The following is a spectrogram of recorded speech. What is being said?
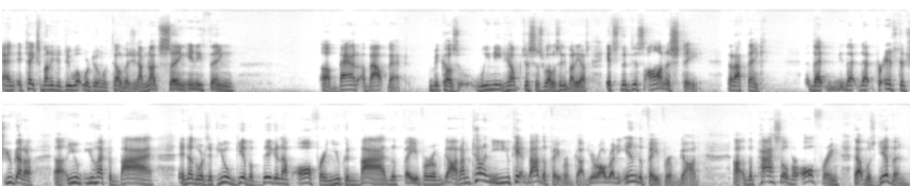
And it takes money to do what we're doing with television. I'm not saying anything uh, bad about that because we need help just as well as anybody else. It's the dishonesty that I think that that that for instance you got to uh, you you have to buy in other words if you'll give a big enough offering you can buy the favor of god. I'm telling you you can't buy the favor of god. You're already in the favor of god. Uh, the passover offering that was given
